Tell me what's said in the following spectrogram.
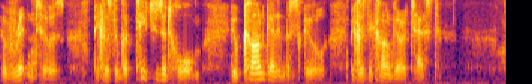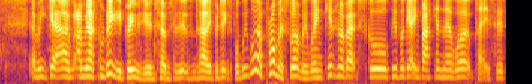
have written to us because they've got teachers at home who can't get into school because they can't get a test. I mean, yeah, I, I, mean, I completely agree with you in terms of it was entirely predictable. We were promised, weren't we, when kids went back to school, people getting back in their workplaces,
